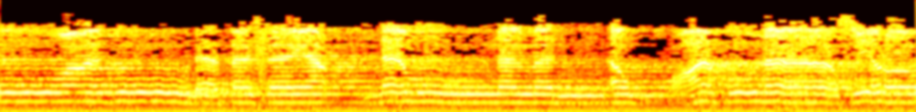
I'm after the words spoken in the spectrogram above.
yu'adûne feseye'lemûne men ad'afu nâsiran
